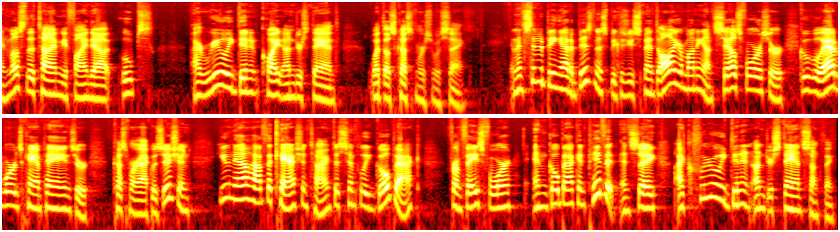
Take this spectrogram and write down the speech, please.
And most of the time you find out, oops, I really didn't quite understand what those customers were saying. And instead of being out of business because you spent all your money on Salesforce or Google AdWords campaigns or customer acquisition, you now have the cash and time to simply go back from phase four and go back and pivot and say, I clearly didn't understand something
